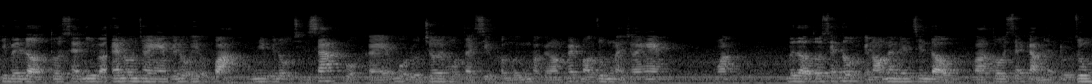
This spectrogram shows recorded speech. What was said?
Thì bây giờ tôi sẽ đi vào test luôn cho anh em cái độ hiệu quả cũng như cái độ chính xác của cái bộ đồ chơi hồ tài xỉu cảm ứng và cái nón quét báo dung này cho anh em, đúng không? bây giờ tôi sẽ đội cái nón này lên trên đầu và tôi sẽ cảm nhận độ dung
